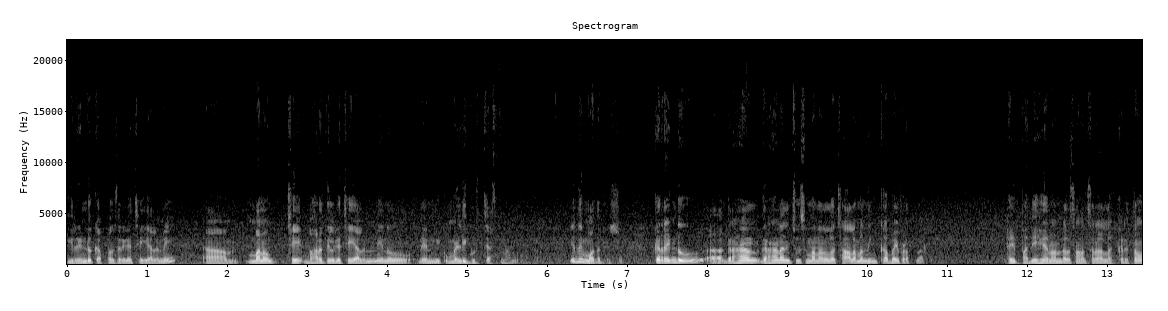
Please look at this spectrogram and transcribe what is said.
ఈ రెండు తప్పనిసరిగా చేయాలని మనం చే భారతీయులుగా చేయాలని నేను నేను మీకు మళ్ళీ గుర్తు చేస్తున్నాను అనమాట ఇది మొదటి విషయం. ఇక రెండు గ్రహణ గ్రహణాన్ని చూసి మనలో చాలామంది ఇంకా భయపడుతున్నారు. అంటే పదిహేను వందల సంవత్సరాల క్రితం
